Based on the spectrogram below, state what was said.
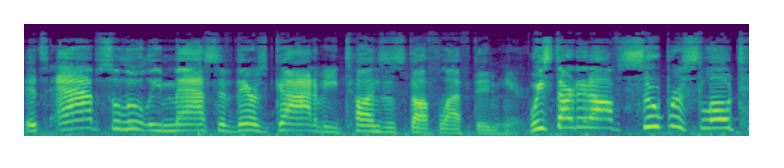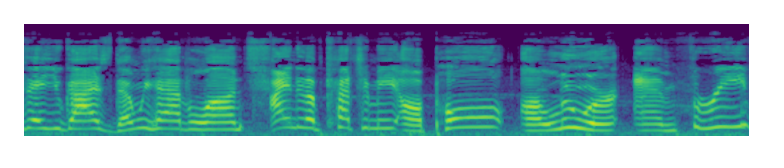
It's absolutely massive. There's gotta be tons of stuff left in here. We started off super slow today, you guys. Then we had lunch. I ended up catching me a pole, a lure, and three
